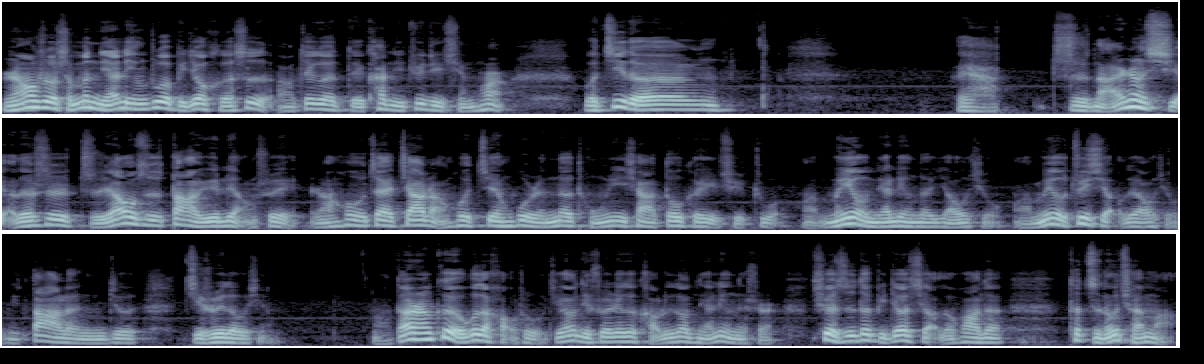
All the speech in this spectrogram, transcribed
然后说什么年龄做比较合适啊？这个得看你具体情况。我记得，哎呀，指南上写的是只要是大于两岁，然后在家长或监护人的同意下都可以去做啊，没有年龄的要求啊，没有最小的要求，你大了你就几岁都行。啊，当然各有各的好处。就像你说这个，考虑到年龄的事儿，确实他比较小的话，他他只能全麻。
